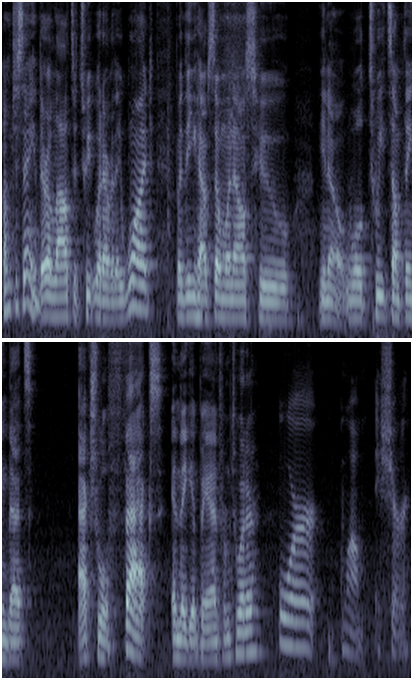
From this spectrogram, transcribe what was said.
I'm just saying they're allowed to tweet whatever they want, but then you have someone else who, you know, will tweet something that's actual facts, and they get banned from Twitter. or well, sure.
